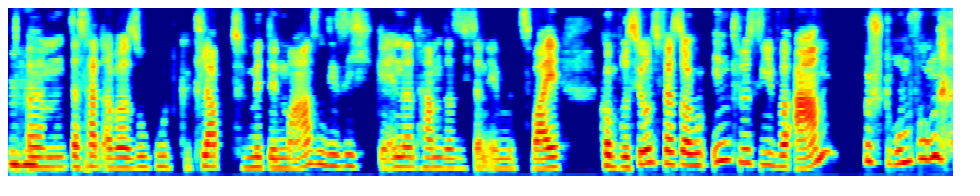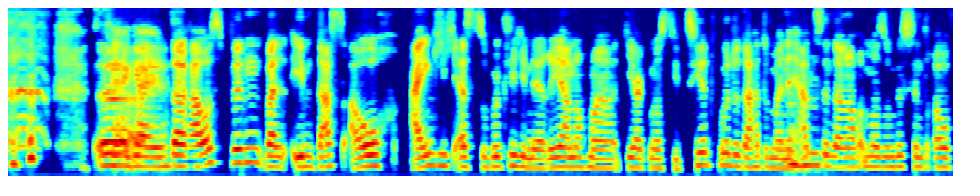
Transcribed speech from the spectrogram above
Mhm. Ähm, das hat aber so gut geklappt mit den Maßen, die sich geändert haben, dass ich dann eben mit zwei Kompressionsversorgungen inklusive Armbestrumpfung äh, daraus bin, weil eben das auch eigentlich erst so wirklich in der Reha nochmal diagnostiziert wurde. Da hatte meine mhm. Ärztin dann auch immer so ein bisschen drauf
